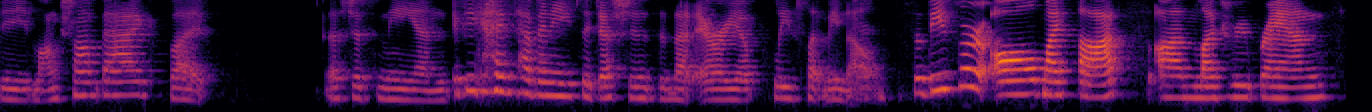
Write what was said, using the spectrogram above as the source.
the Longchamp bag? But that's just me. And if you guys have any suggestions in that area, please let me know. So these were all my thoughts on luxury brands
